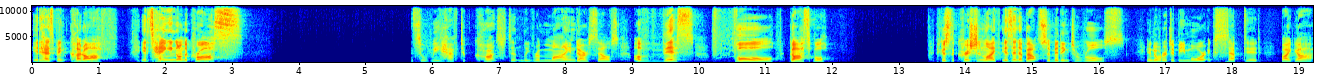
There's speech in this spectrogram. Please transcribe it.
it has been cut off, it's hanging on the cross. And so we have to constantly remind ourselves of this full gospel. Because the Christian life isn't about submitting to rules in order to be more accepted by God.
